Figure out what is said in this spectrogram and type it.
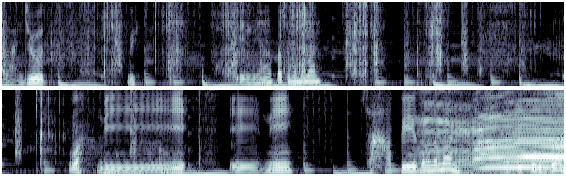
Lanjut. Wih ini apa teman-teman? Wah di ini sapi teman-teman. Sapi kurban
